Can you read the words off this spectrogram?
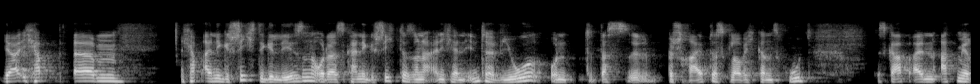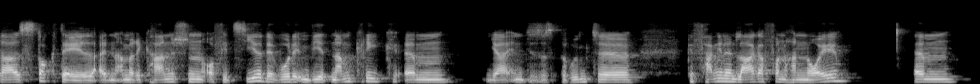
Ja, ich habe ähm, ich habe eine Geschichte gelesen oder es ist keine Geschichte, sondern eigentlich ein Interview und das äh, beschreibt das, glaube ich, ganz gut. Es gab einen Admiral Stockdale, einen amerikanischen Offizier, der wurde im Vietnamkrieg ähm, ja in dieses berühmte Gefangenenlager von Hanoi ähm,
